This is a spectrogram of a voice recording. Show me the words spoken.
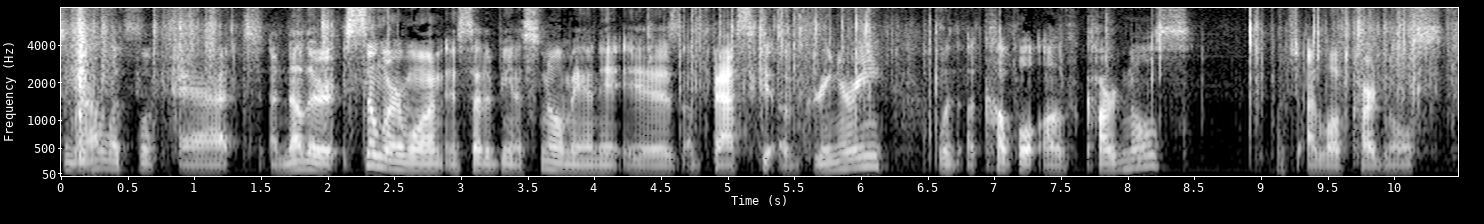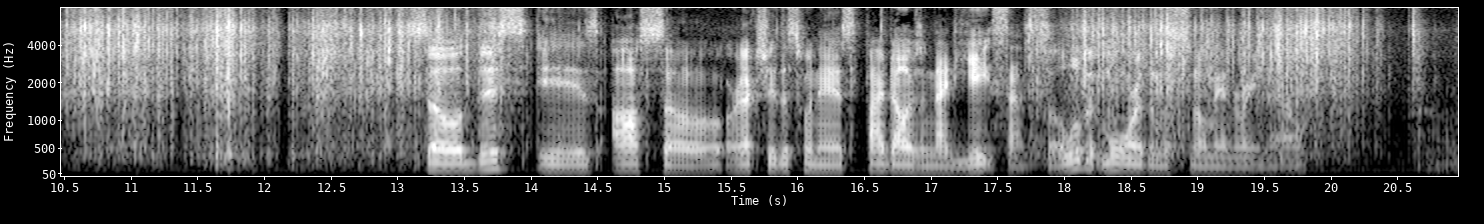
So now let's look at another similar one. Instead of being a snowman, it is a basket of greenery with a couple of cardinals, which I love cardinals. So this is also, or actually this one is $5.98, so a little bit more than the snowman right now. Um,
